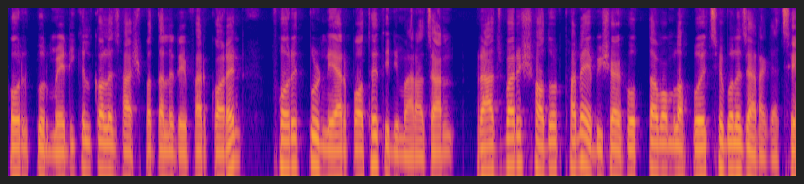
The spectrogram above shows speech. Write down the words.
ফরিদপুর মেডিকেল কলেজ হাসপাতালে রেফার করেন। ফরিদপুর নেয়ার পথে তিনি মারা যান। রাজবাড়ী সদর থানায় এ বিষয়ে হত্যা মামলা হয়েছে বলে জানা গেছে।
